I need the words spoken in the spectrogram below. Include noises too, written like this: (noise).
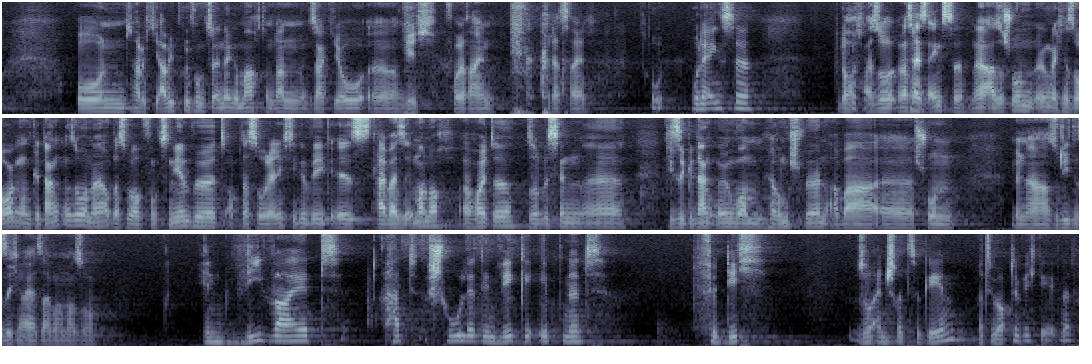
Und habe ich die Abi-Prüfung zu Ende gemacht und dann gesagt, yo, äh, gehe ich voll rein mit der Zeit. Oh- (laughs) Ohne Ängste? Doch, also was heißt Ängste? Ne? Also schon irgendwelche Sorgen und Gedanken so, ne? ob das überhaupt funktionieren wird, ob das so der richtige Weg ist. Teilweise immer noch äh, heute so ein bisschen äh, diese Gedanken irgendwo Herumschwören, aber äh, schon mit einer soliden Sicherheit, sagen wir mal so. Inwieweit hat Schule den Weg geebnet, für dich so einen Schritt zu gehen? Hat sie überhaupt den Weg geebnet?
